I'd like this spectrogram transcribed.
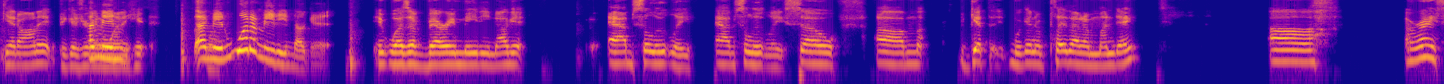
get on it because you're going to want to hear. I mean, what a meaty nugget. It was a very meaty nugget. Absolutely, absolutely. So, um, get the, we're going to play that on Monday. Uh, all right.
